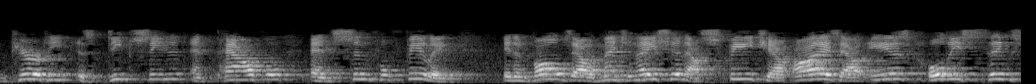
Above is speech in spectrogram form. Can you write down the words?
Impurity is deep seated and powerful and sinful feeling. It involves our imagination, our speech, our eyes, our ears. All these things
